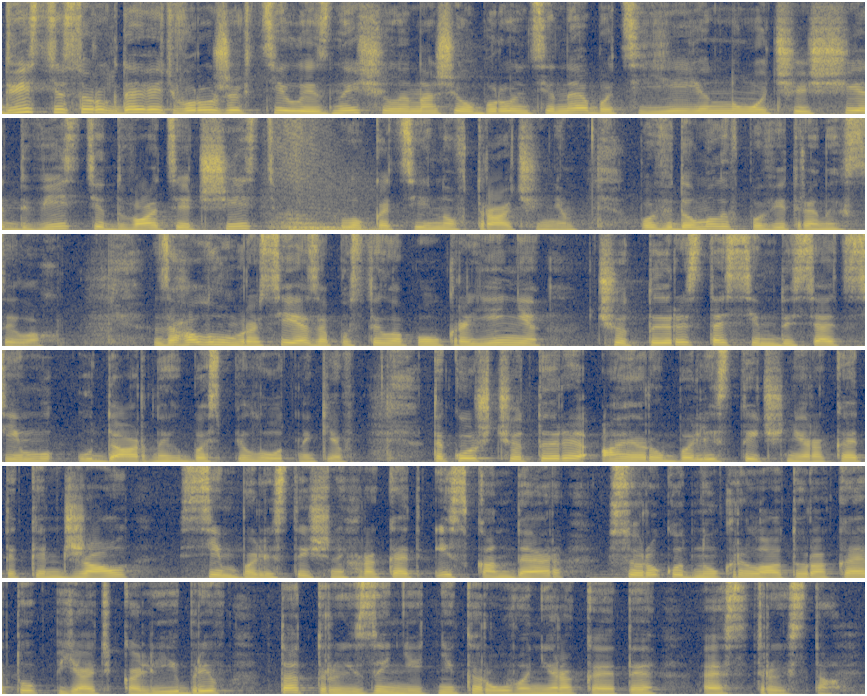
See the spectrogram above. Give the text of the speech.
249 ворожих цілей знищили наші оборонці неба цієї ночі. Ще 226 локаційно втрачені. Повідомили в повітряних силах. Загалом Росія запустила по Україні 477 ударних безпілотників. Також 4 аеробалістичні ракети «Кинджал», 7 балістичних ракет «Іскандер», 41 крилату ракету, 5 калібрів та 3 зенітні керовані ракети С-300.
